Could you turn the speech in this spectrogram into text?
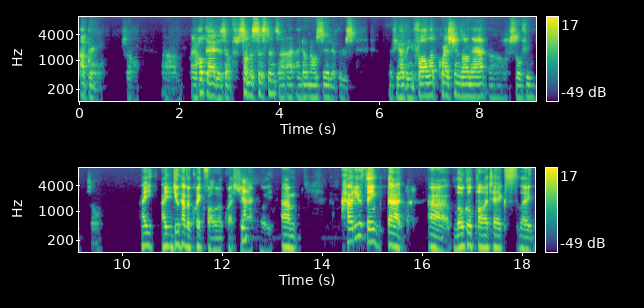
upbringing. So um, I hope that is of some assistance. I, I don't know, Sidh, if there's if you have any follow-up questions on that, uh, or Sophie. So I I do have a quick follow-up question yeah. actually. Um, how do you think that uh, local politics, like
